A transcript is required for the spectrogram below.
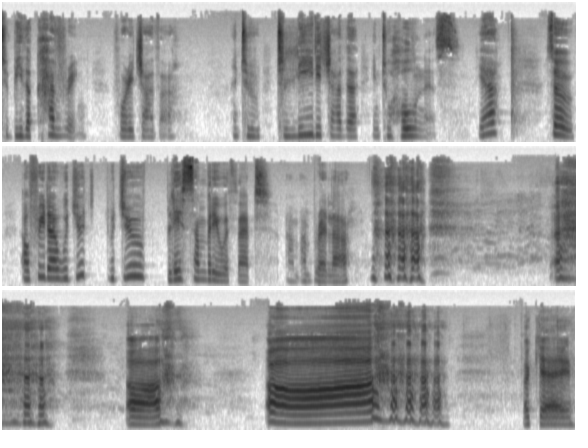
to be the covering for each other and to, to lead each other into wholeness. Yeah? So, Alfreda, would you, would you bless somebody with that um, umbrella. oh. Oh. okay.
